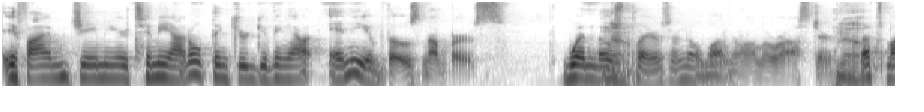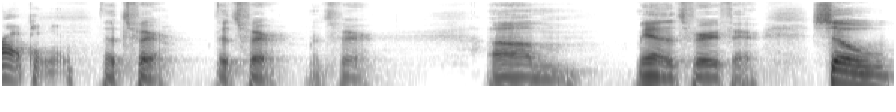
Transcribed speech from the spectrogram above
if I'm Jamie or Timmy, I don't think you're giving out any of those numbers when those no. players are no longer on the roster. No. That's my opinion. That's fair. That's fair. That's fair. Um, yeah, that's very fair. So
